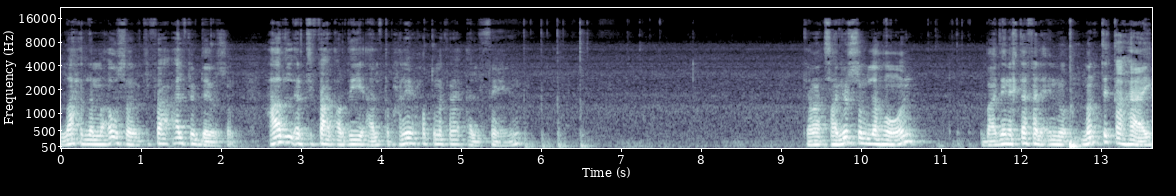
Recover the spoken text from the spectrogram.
لاحظ لما أوصل ارتفاع 1000 ببدا يرسم هذا الارتفاع الأرضية 1000 طب خلينا نحطه مثلا 2000 كمان صار يرسم لهون. وبعدين اختفى لأنه المنطقة هاي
